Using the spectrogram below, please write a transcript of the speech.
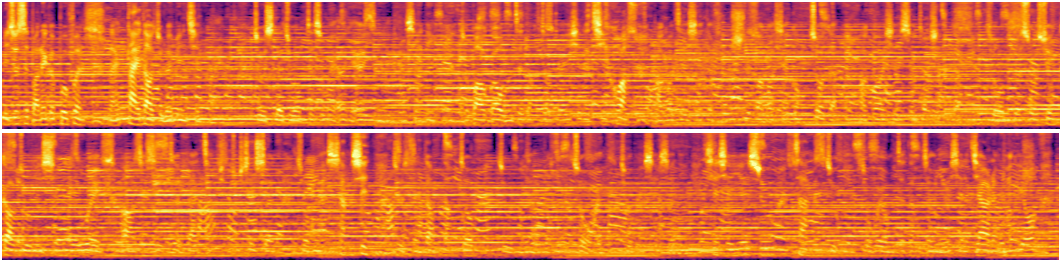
你就是把那个部分来带到主的面前来。主是的主，我们这是为二零二一年感谢你，就包括我们这当中一些的计划，包括这些的服饰，包括一些工作的，包括一些生活上的。主，我们都说宣告主你是那一位啊，这是这来掌权主是神。主，我们相信，就是在当中，主你要的作为，主，我们谢谢你，谢谢耶稣，赞美主，主为我们这当中有一些的家人朋友啊，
